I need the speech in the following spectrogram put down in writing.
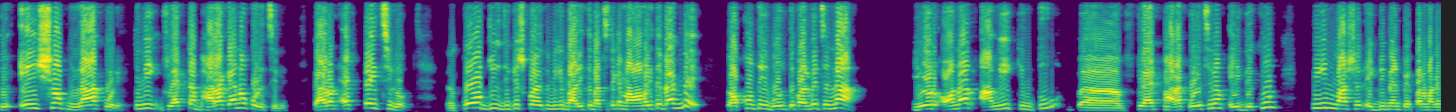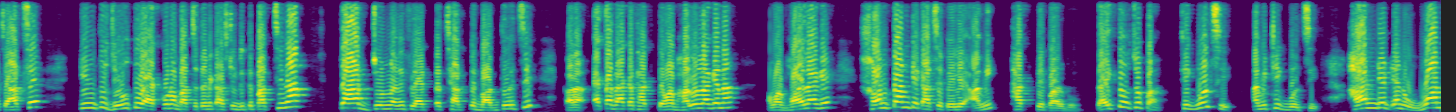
তো এইসব না করে, তুমি ফ্ল্যাটটা ভাড়া কেন করেছিলে? কারণ একটাই ছিল কোর্ট যদি জিজ্ঞেস করে, তুমি কি বাড়িতে বাচ্চাটাকে মামা বাড়িতে রাখবে? তখন তুমি বলতে পারবে যে, না ইওর অনার আমি কিন্তু ফ্ল্যাট ভাড়া করেছিলাম। এই দেখুন, তিন মাসের এগ্রিমেন্ট পেপার আমার কাছে আছে। কিন্তু যেহেতু এখনও বাচ্চাটা আমি কাস্টডি দিতে পারছি না, তার জন্য আমি ফ্ল্যাটটা ছাড়তে বাধ্য হয়েছি। কারণ একা একা থাকতে আমার ভালো লাগে না, আমার ভয় লাগে। সন্তানকে কাছে পেলে আমি থাকতে পারব। তাই তো, চোপা? ঠিক বলছি? আমি ঠিক বলছি। হান্ড্রেড এন্ড ওয়ান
